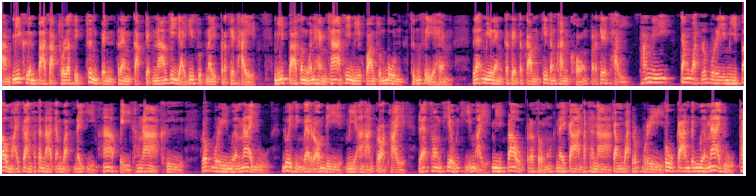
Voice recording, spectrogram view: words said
าง มีเขื่อนป่าศักดิ์ชลสิทธิ์ซึ่งเป็นแหล่งกักเก็บน้ำที่ใหญ่ที่สุดในประเทศไทย มีป่าสงวนแห่งชาติที่มีความสมบูรณ์ถึง4แห่ง และมีแหล่งเกษตรกรรมที่สำคัญของประเทศไทย ทั้งนี้จังหวัดลบบุรีมีเป้าหมายการพัฒนาจังหวัดในอีก 5 ปีข้างหน้าคือลบบุรีเมืองหน้าอยู่ ด้วยสิ่งแวดล้อมดี มีอาหารปลอดภัย และท่องเที่ยววิถีใหม่ มีเป้าประสงค์ในการพัฒนาจังหวัดลบบุรีสู่การเป็นเมืองหน่าอยู่พั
